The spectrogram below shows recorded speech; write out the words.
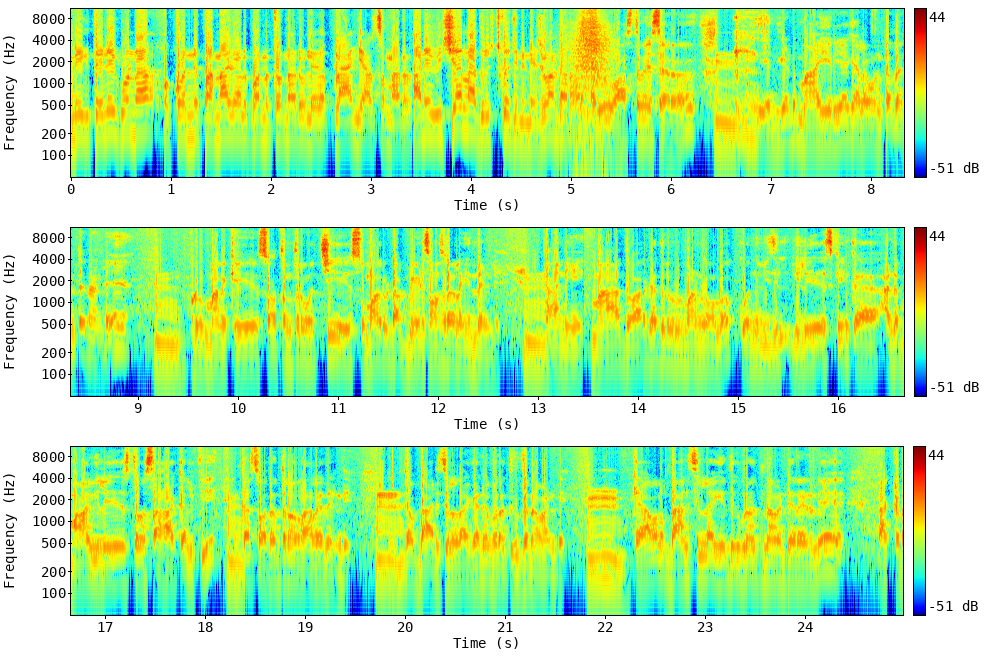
మీకు తెలియకుండా కొన్ని పన్నాగాలు పన్నుతున్నారు లేదా ప్లాన్ చేస్తున్నారు అనే విషయాలు నా దృష్టికి వచ్చినాయి. నిజమంటారా? అది వాస్తవమే సార్. ఎందుకంటే మా ఏరియాకి ఎలా ఉంటది అంటేనండి ఇప్పుడు మనకి స్వతంత్రం వచ్చి సుమారు డెబ్బై ఏడు సంవత్సరాలు అయిందండి. కానీ మా ద్వారకాతిరుల మండలంలో కొన్ని విలేజెస్కి ఇంకా అంటే మా విలేజెస్తో సహా కలిపి ఇంకా స్వతంత్రం రాలేదండి. ఇంకా బానిసల్లాగానే బ్రతుకుతున్నామండి. ఉమ్, కేవలం బానిసల్లాగా ఎందుకు బ్రతుకుతున్నాం అంటేనండి అక్కడ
